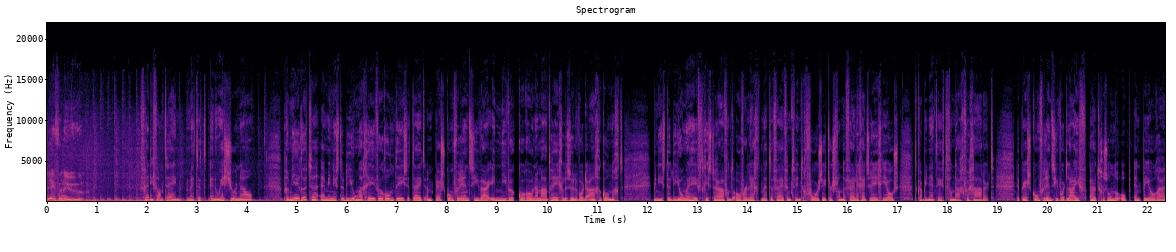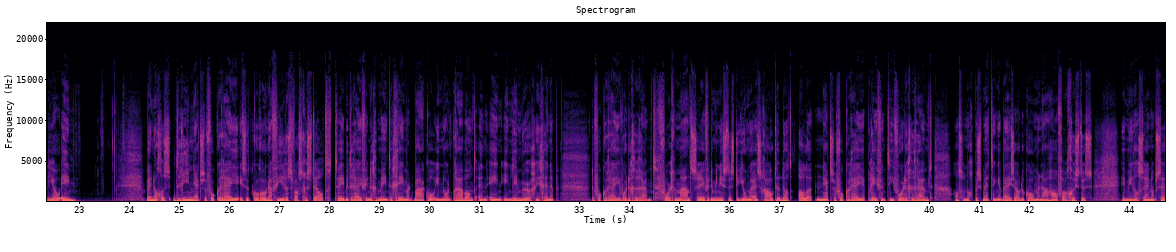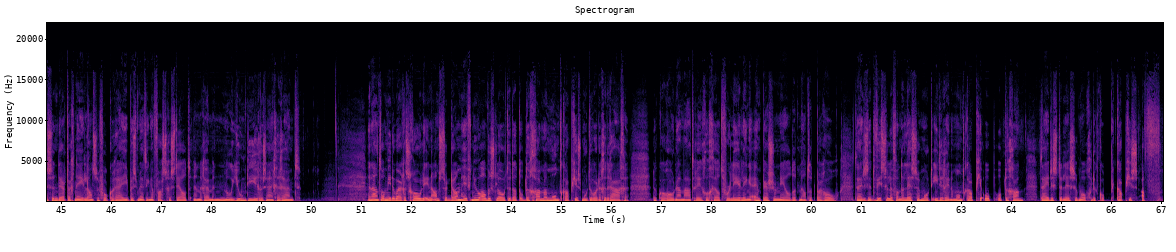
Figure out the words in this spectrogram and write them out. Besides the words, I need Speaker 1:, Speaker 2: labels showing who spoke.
Speaker 1: 7 uur.
Speaker 2: Freddy van Tijn met het NOS-journaal. Premier Rutte en minister De Jonge geven rond deze tijd een persconferentie... waarin nieuwe coronamaatregelen zullen worden aangekondigd. Minister De Jonge heeft gisteravond overlegd met de 25 voorzitters van de veiligheidsregio's. Het kabinet heeft vandaag vergaderd. De persconferentie wordt live uitgezonden op NPO Radio 1. Bij nog eens drie netse fokkerijen is het coronavirus vastgesteld. Twee bedrijven in de gemeente Gemert-Bakel in Noord-Brabant en één in Limburg in Gennep. De fokkerijen worden geruimd. Vorige maand schreven de ministers De Jonge en Schouten dat alle netse fokkerijen preventief worden geruimd als er nog besmettingen bij zouden komen na half augustus. Inmiddels zijn op 36 Nederlandse fokkerijen besmettingen vastgesteld en ruim een miljoen dieren zijn geruimd. Een aantal middelbare scholen in Amsterdam heeft nu al besloten dat op de gangen mondkapjes moeten worden gedragen. De coronamaatregel geldt voor leerlingen en personeel, dat meldt het parool. Tijdens het wisselen van de lessen moet iedereen een mondkapje op op de gang. Tijdens de lessen mogen de kapjes af.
